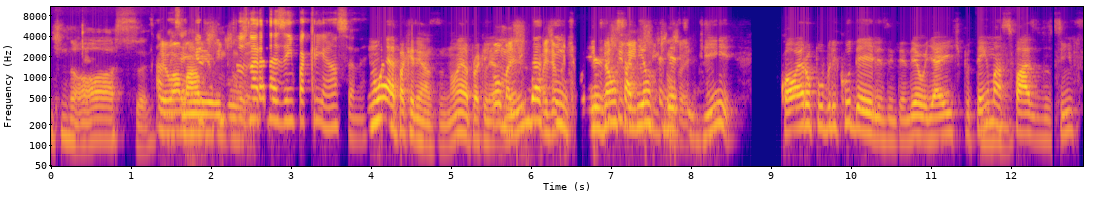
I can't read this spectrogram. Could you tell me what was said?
Nossa. Ah, Eu é amava os Simpsons, não era desenho pra criança, né? Não era pra criança, não era pra criança. Mas- mas ainda mas eu assim, tipo, eles não sabiam se Simpsons, decidir qual era o público deles, entendeu? E aí, tipo, tem umas Uhum. fases dos Simpsons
